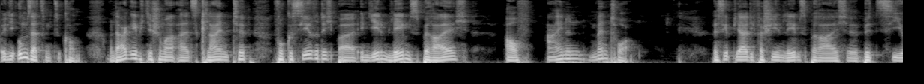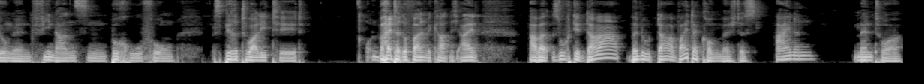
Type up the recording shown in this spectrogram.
in die Umsetzung zu kommen. Und da gebe ich dir schon mal als kleinen Tipp, Fokussiere dich bei in jedem Lebensbereich auf einen Mentor. Es gibt ja die verschiedenen Lebensbereiche, Beziehungen, Finanzen, Berufung, Spiritualität und weitere fallen mir gerade nicht ein. Aber such dir da, wenn du da weiterkommen möchtest, einen Mentor,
